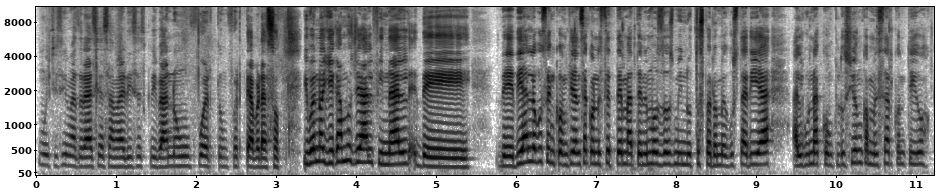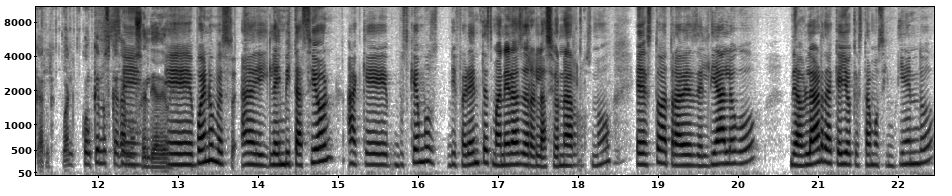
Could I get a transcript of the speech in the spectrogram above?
Muchísimas gracias a Marisa Escribano, un fuerte, un fuerte abrazo. Y bueno, llegamos ya al final de, Diálogos en Confianza con este tema. Tenemos dos minutos, pero me gustaría alguna conclusión, comenzar contigo, Carla. ¿Con qué nos quedamos el día de hoy? Eh, bueno, pues la invitación a que busquemos diferentes maneras de relacionarnos, ¿no? Esto a través del diálogo, de hablar de aquello que estamos sintiendo,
